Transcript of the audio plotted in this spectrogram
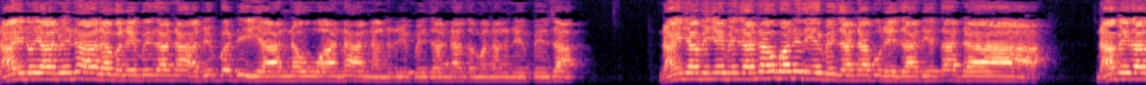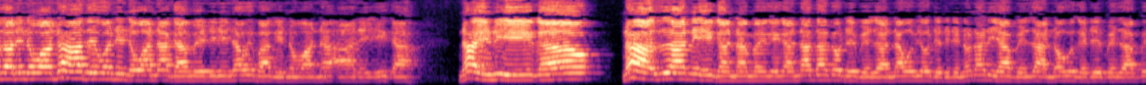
နာယတောယတွင်နာရမဏေပိဇာနာအတိပတိယာနဝါနာအနန္တရေပိဇာနာသမဏန္တေပိဇာနိုင်ယမညေပိဇာနာဥပါနေတိပိဇာနာပုရိဇာတိတတ္တာနာပိဇာသာတိနဝနာဒေဝနိနဝနာကာမေတိနိနဝိပါကေနဝနာအာရေဧက နာဣရိကံနာဇာနေကနာမကေကနာသပြောတေပိဇာနာဝပြောတေတေနောနာရိယပိဇာနောဝကတေပိဇာပိ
